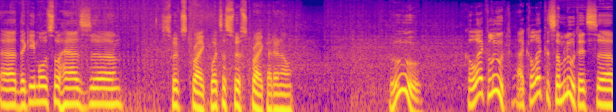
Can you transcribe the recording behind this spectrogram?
uh, the game also has uh, Swift Strike. What's a Swift Strike? I don't know. Ooh, collect loot. I collected some loot. It's uh,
